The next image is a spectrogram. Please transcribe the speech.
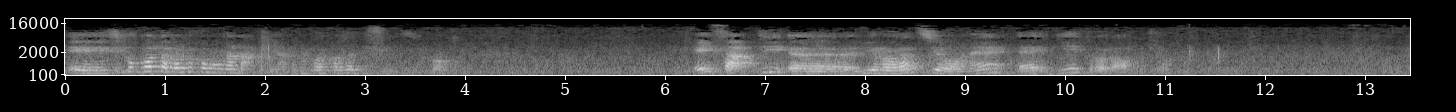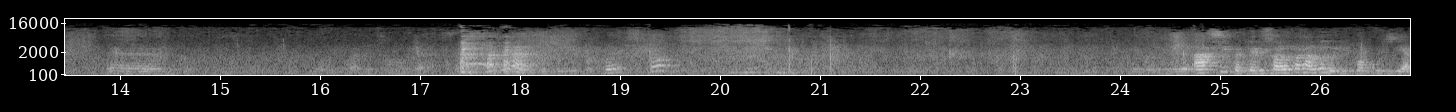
e si comporta proprio come una macchina, come qualcosa di fisico. E infatti eh, l'irrorazione è dietro l'occhio. Eh, dunque, mi sono persa. Questo. Ah sì, perché vi stavo parlando dell'ipocusia.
